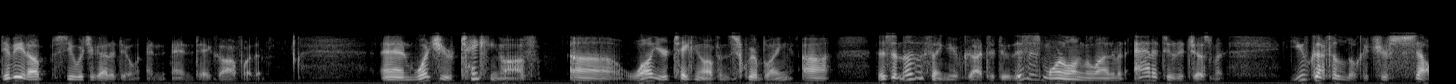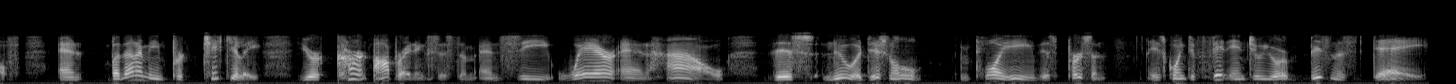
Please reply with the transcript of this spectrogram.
Divvy it up, see what you got to do, and and take off with it. And once you're taking off, uh, while you're taking off and scribbling, uh, there's another thing you've got to do. This is more along the line of an attitude adjustment. You've got to look at yourself and by that I mean particularly your current operating system and see where and how this new additional employee, this person, is going to fit into your business day.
